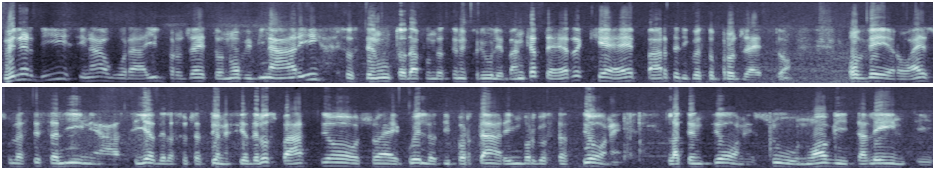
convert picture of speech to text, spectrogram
Venerdì si inaugura il progetto Nuovi Binari sostenuto da Fondazione Friuli e Banca Ter che è parte di questo progetto ovvero è sulla stessa linea sia dell'associazione sia dello spazio, cioè quello di portare in borgostazione l'attenzione su nuovi talenti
